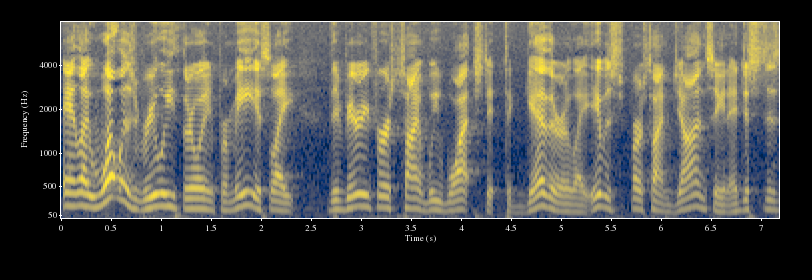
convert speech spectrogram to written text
And like what was really thrilling for me is like the very first time we watched it together, like it was first time John seeing it, and just to,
